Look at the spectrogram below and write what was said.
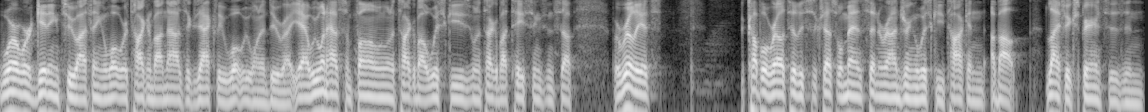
where we're getting to. I think and what we're talking about now is exactly what we want to do, right? Yeah, we want to have some fun. We want to talk about whiskeys. We want to talk about tastings and stuff, but really, it's a couple of relatively successful men sitting around drinking whiskey, talking about life experiences and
